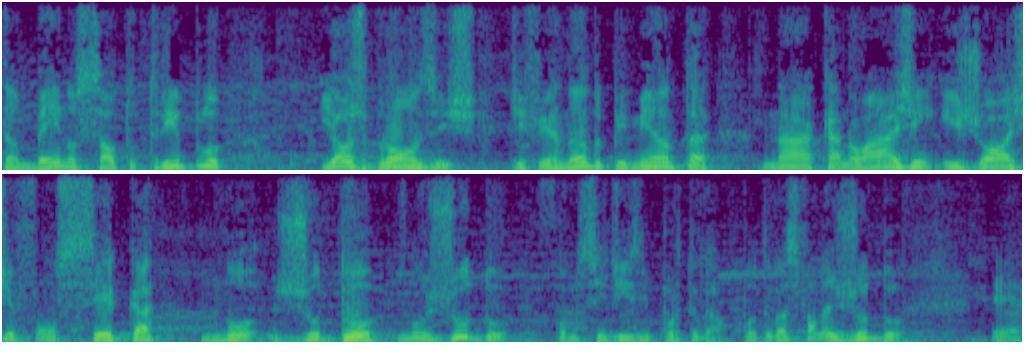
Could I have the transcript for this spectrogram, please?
também no salto triplo, e aos bronzes de Fernando Pimenta na canoagem e Jorge Fonseca no judô. No judo, como se diz em Portugal. Portugal se fala judo. É.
